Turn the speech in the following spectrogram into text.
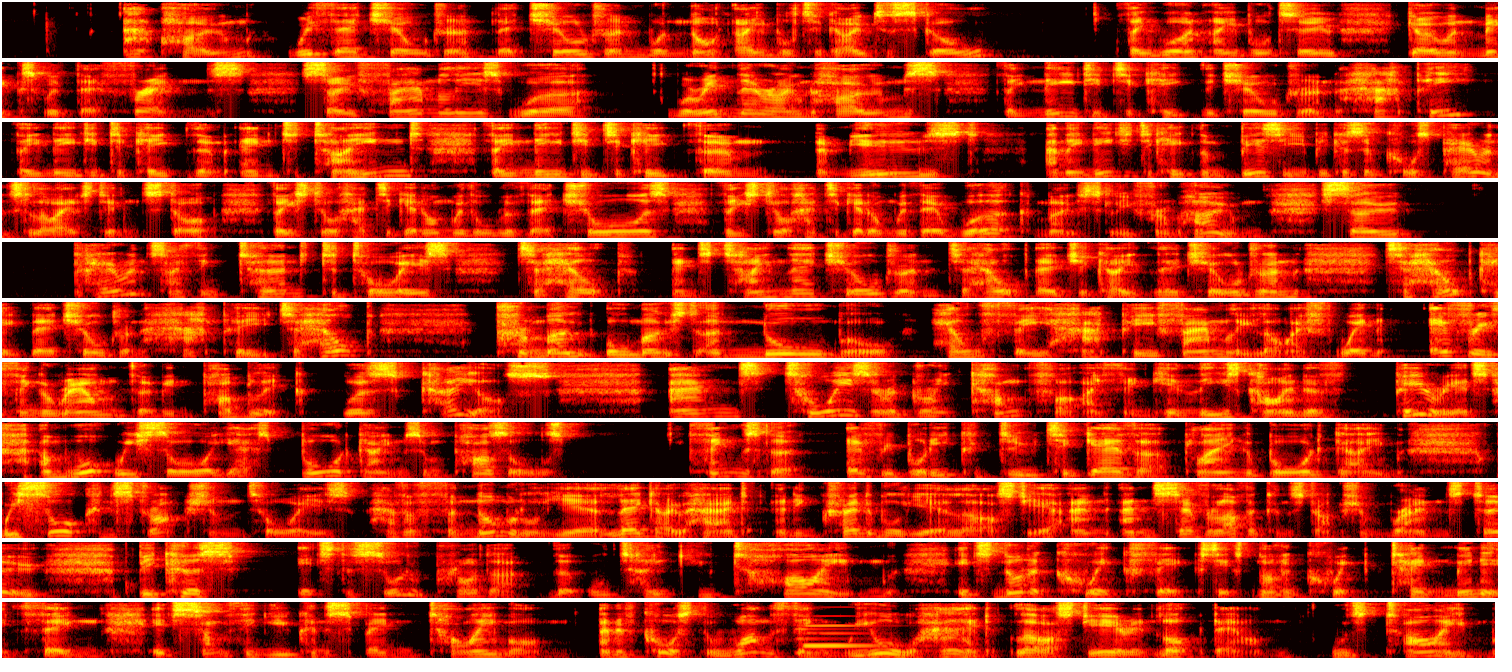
at home with their children. Their children were not able to go to school. They weren't able to go and mix with their friends. So families were were in their own homes. They needed to keep the children happy. They needed to keep them entertained. They needed to keep them amused. And they needed to keep them busy because, of course, parents' lives didn't stop. They still had to get on with all of their chores. They still had to get on with their work, mostly from home. So, parents, I think, turned to toys to help entertain their children, to help educate their children, to help keep their children happy, to help promote almost a normal, healthy, happy family life when everything around them in public was chaos. And toys are a great comfort, I think, in these kind of periods. And what we saw, yes, board games and puzzles things that everybody could do together playing a board game. We saw construction toys have a phenomenal year. Lego had an incredible year last year, and, and several other construction brands too, because it's the sort of product that will take you time. It's not a quick fix. It's not a quick 10 minute thing. It's something you can spend time on. And of course, the one thing we all had last year in lockdown was time.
